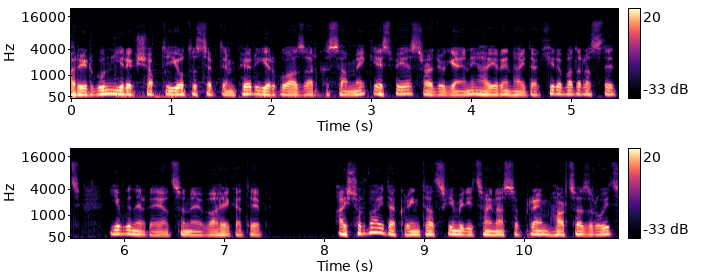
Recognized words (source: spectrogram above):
Փարիգուն 3-7 սեպտեմբեր 2021 SPS ռադիոգյանի հայրեն հայտակիրը պատրաստեց եւ կներկայացնե Վահե Կատեփ Այսօրվա այդակրի ընթացքի մեդիցինասպրեմ հարցազրույց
